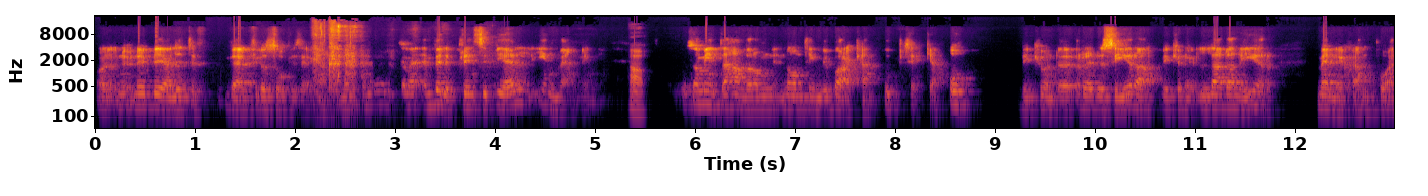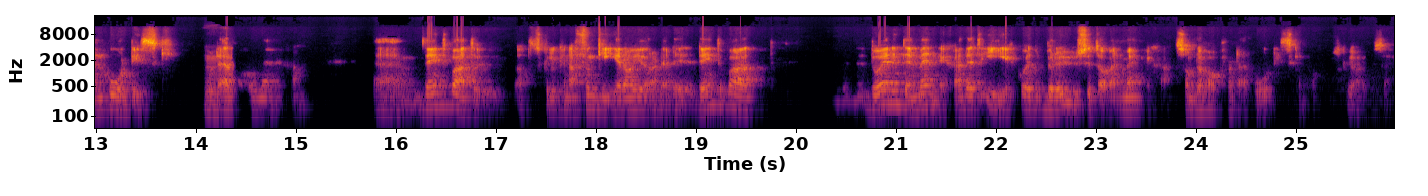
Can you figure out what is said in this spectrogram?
Och nu, nu blir jag lite väl filosofisk men en väldigt principiell invändning. Ja. Som inte handlar om någonting vi bara kan upptäcka. Och vi kunde reducera, vi kunde ladda ner människan på en hårddisk. Och mm. där var människan. Eh, det är inte bara att, att det skulle kunna fungera och göra det. Det, det är inte bara att då är det inte en människa, det är ett eko, ett brus av en människa som du har på den där hårddisken. Skulle jag säga.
